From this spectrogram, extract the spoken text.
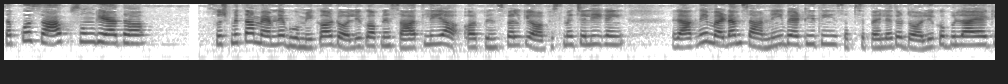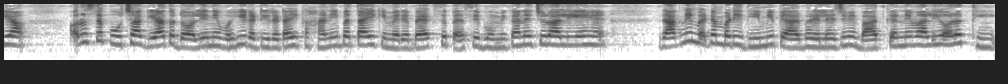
सबको साफ़ सुन गया था। सुष्मिता मैम ने भूमिका और डॉली को अपने साथ लिया और प्रिंसिपल के ऑफ़िस में चली गई। रागनी मैडम सामने ही बैठी थी। सबसे पहले तो डॉली को बुलाया गया और उससे पूछा गया तो डॉली ने वही रटी रटाई कहानी बताई कि मेरे बैग से पैसे भूमिका ने चुरा लिए हैं। रागनी मैडम बड़ी धीमी, प्यार भरे लहजे में बात करने वाली औरत थी।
